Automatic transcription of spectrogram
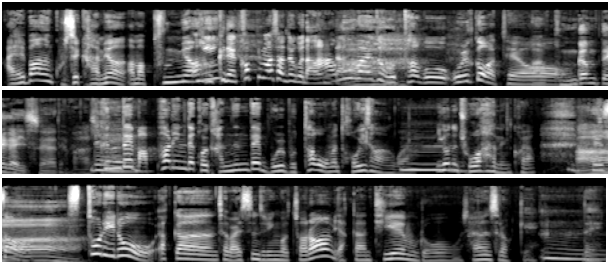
알바하는 곳을 가면 아마 분명히 어, 그냥 커피만 사들고 나온다. 아무 말도 아. 못하고 올 것 같아요. 아, 공감대가 있어야 돼, 맞아. 네. 근데 마팔인데 거기 갔는데 뭘 못하고 오면 더 이상한 거야. 음. 이거는 좋아하는 거야. 아. 그래서 스토리로 약간 제가 말씀드린 것 처럼 약간 DM으로 자연스럽게. 음. 네.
